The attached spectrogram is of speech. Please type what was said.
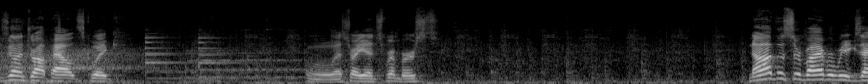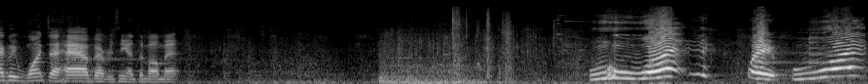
He's gonna drop pallets quick. Oh, that's right, he had sprint burst. Not the survivor we exactly want to have everything at the moment. What? Wait, what?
